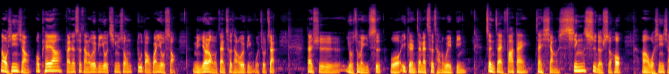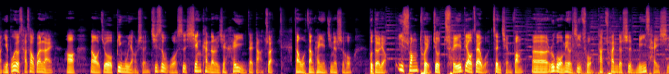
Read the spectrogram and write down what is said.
那我心里想：“OK 啊，反正车场的卫兵又轻松，督导官又少，你要让我站车场的卫兵，我就站。”但是有这么一次，我一个人站在车场的卫兵，正在发呆，在想心事的时候，啊，我心里想也不会有查哨官来啊，那我就闭目养神。其实我是先看到了一些黑影在打转。当我张开眼睛的时候，不得了，一双腿就垂吊在我正前方。呃，如果我没有记错，他穿的是迷彩鞋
